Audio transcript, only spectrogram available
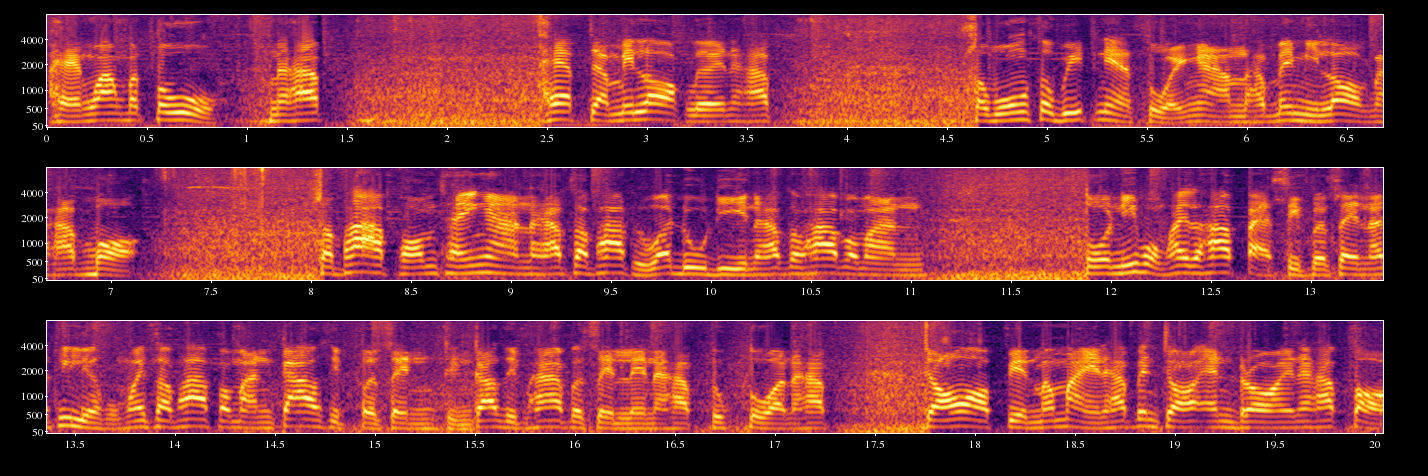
แผงวางประตูนะครับ แทบจะไม่ลอกเลยนะครับ สวงสวิตช์เนี่ยสวยงามนะครับ ไม่มีลอกนะครับ เบาะสภาพพร้อมใช้งานนะครับ สภาพถือว่าดูดีนะครับ สภาพประมาณตัวนี้ผมให้สภาพ 80%นะที่เหลือผมให้สภาพประมาณ 90%ถึง 95%เลยนะครับ ทุกตัวนะครับ จอเปลี่ยนมาใหม่นะครับ เป็นจอ Android นะครับ ต่อ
